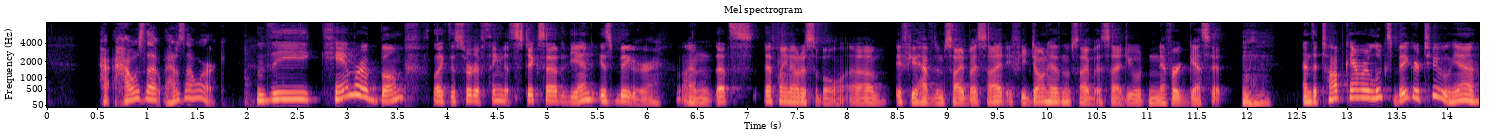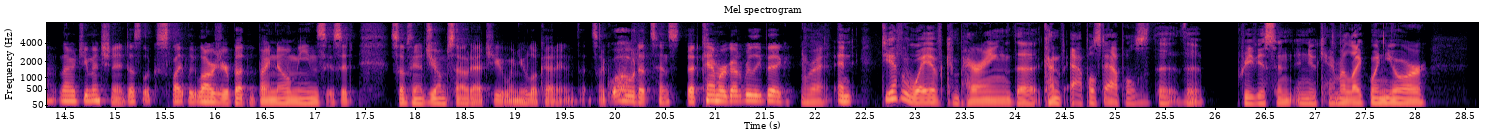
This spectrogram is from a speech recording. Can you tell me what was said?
how, how is that? How does that work? The camera bump, like the sort of thing that sticks out at the end, is bigger, and that's definitely noticeable. Uh, if you have them side by side, if you don't have them side by side, you would never guess it. Mm-hmm. And the top camera looks bigger too. Yeah, now that you mention it, it does look slightly larger, but by no means is it something that jumps out at you when you look at it. It's like, whoa, that sense that camera got really big. Right. And do you have a way of comparing the kind of apples to apples, the the previous and, and new camera? Like when you're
